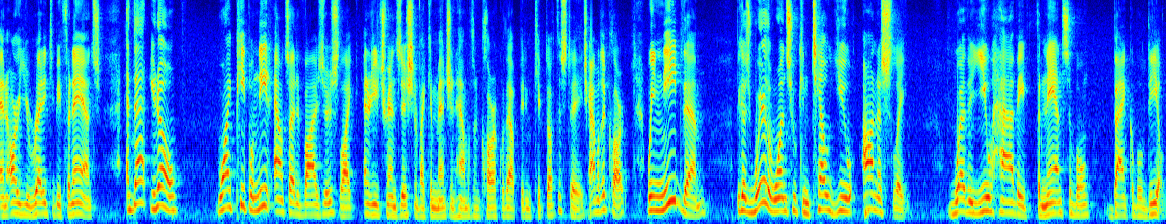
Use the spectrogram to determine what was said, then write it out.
and are you ready to be financed? And that, you know, why people need outside advisors like Energy Transition, if I can mention Hamilton Clark without being kicked off the stage. Hamilton Clark, we need them because we're the ones who can tell you honestly whether you have a financeable, bankable deal.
